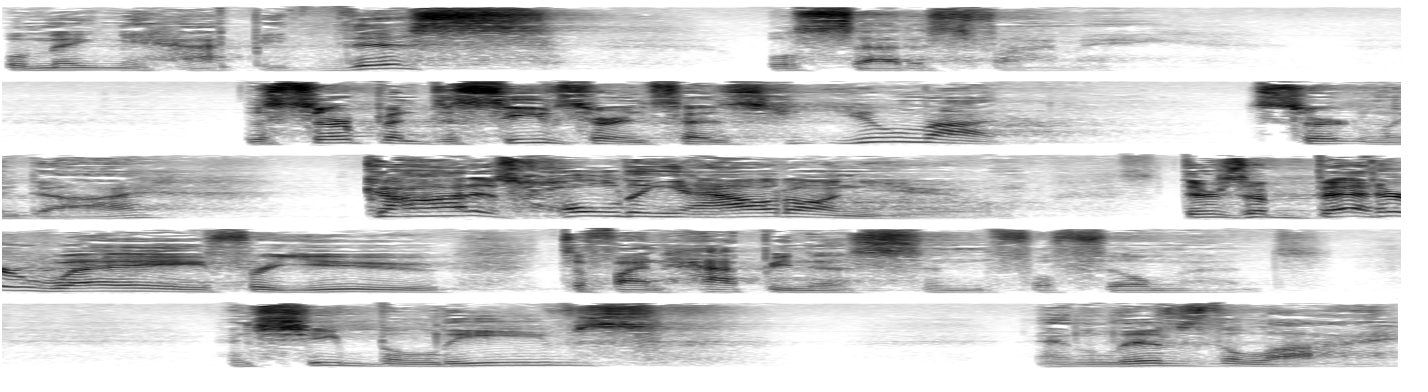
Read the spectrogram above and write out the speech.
will make me happy. This will satisfy me. The serpent deceives her and says, You'll not certainly die. God is holding out on you. There's a better way for you to find happiness and fulfillment. And she believes and lives the lie.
